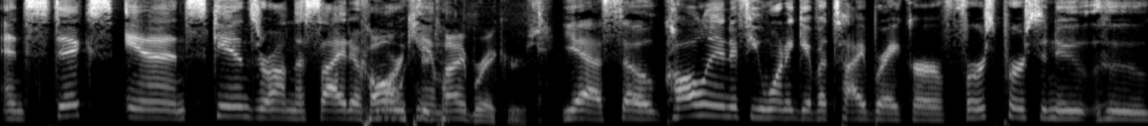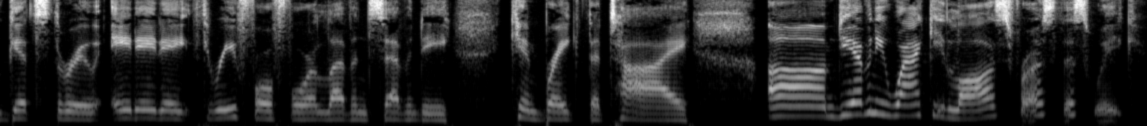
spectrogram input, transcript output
and Sticks and Skins are on the side of Call Mark with your tiebreakers. Yeah, so call in if you want to give a tiebreaker. First person who, who gets through 888-344-1170 can break the tie. Um, do you have any wacky laws for us this week?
